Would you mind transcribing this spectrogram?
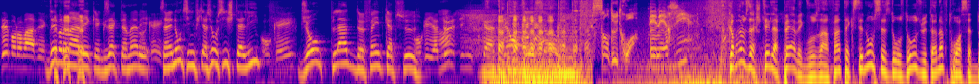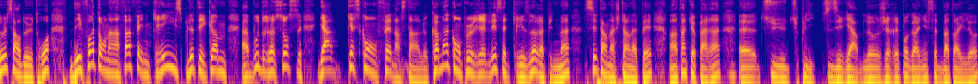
dip automatique. Diplomatique, exactement. Mais OK. c'est une autre signification aussi, je t'allie. OK. Joke plate de fin de capsule. OK, il y a deux C'est significations. ça. 1023. Énergie. Comment vous achetez la paix avec vos enfants? Textez-nous au 612 819 372 1023 Des fois, ton enfant fait une crise, puis là, t'es comme à bout de ressources. Garde, qu'est-ce qu'on fait dans ce temps-là? Comment qu'on peut régler cette crise-là rapidement? C'est en achetant la paix. En tant que parent, euh, tu, tu plies. Tu dis, regarde, là, j'aurais pas gagné cette bataille-là,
